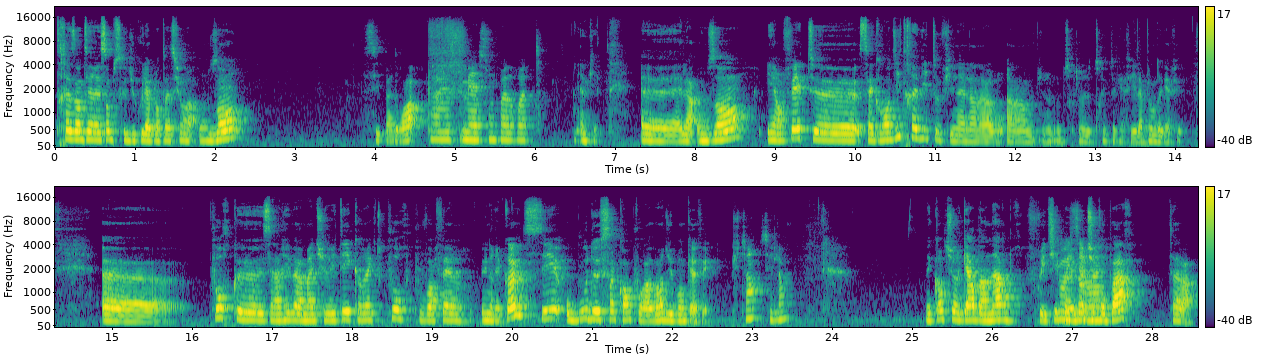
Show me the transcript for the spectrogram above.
très intéressant parce que du coup, la plantation a 11 ans. C'est pas droit. Ouais, mais elles sont pas droites. Ok. Euh, elle a 11 ans. Et en fait, euh, ça grandit très vite au final, un arbre- un- le truc de café, la plante de café. Pour que ça arrive à maturité correcte pour pouvoir faire une récolte, c'est au bout de 5 ans pour avoir du bon café. Putain, c'est lent. Mais quand tu regardes un arbre fruitier, par exemple, tu compares, ça va.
